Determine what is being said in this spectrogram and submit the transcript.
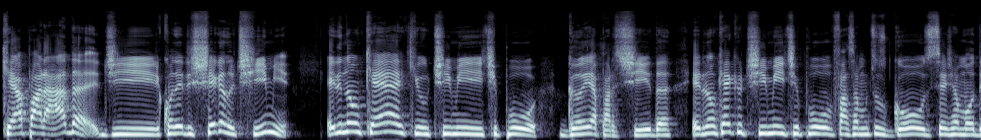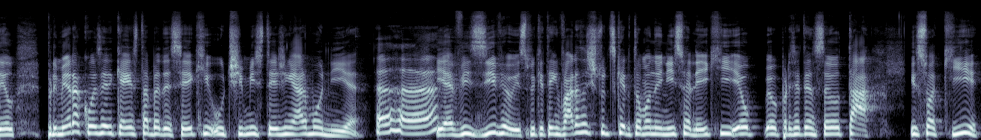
Que é a parada de quando ele chega no time, ele não quer que o time, tipo, ganhe a partida. Ele não quer que o time, tipo, faça muitos gols, seja modelo. Primeira coisa, ele quer estabelecer que o time esteja em harmonia. Aham. E é visível isso, porque tem várias atitudes que ele toma no início ali que eu, eu prestei atenção, eu, tá, isso aqui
